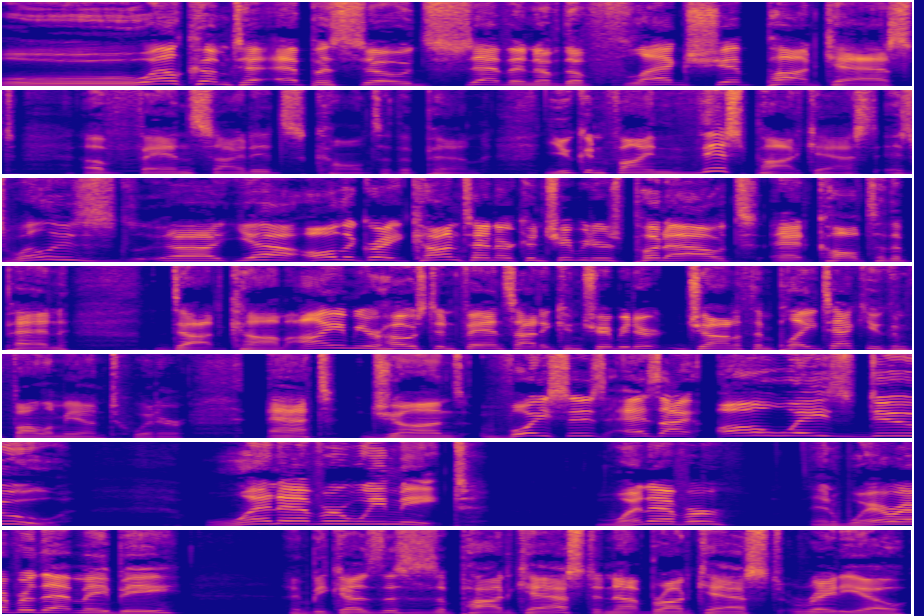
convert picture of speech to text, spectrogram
Welcome to episode seven of the flagship podcast of Fansided's Call to the Pen. You can find this podcast as well as, uh, yeah, all the great content our contributors put out at calltothepen.com. I am your host and Fansided contributor, Jonathan Platek. You can follow me on Twitter at John's Voices, as I always do whenever we meet, whenever and wherever that may be. And because this is a podcast and not broadcast radio,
